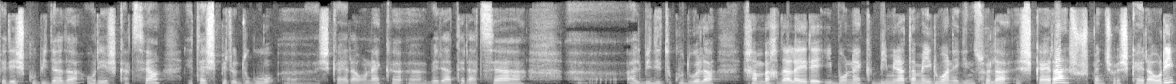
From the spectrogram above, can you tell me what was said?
bere eskubida da hori eskatzea, eta espero dugu uh, eskaera honek uh, bere ateratzea uh, albidituko duela. Jan behar dela ere, ibonek 2008an egin zuela eskaera, suspentsio eskaera hori,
